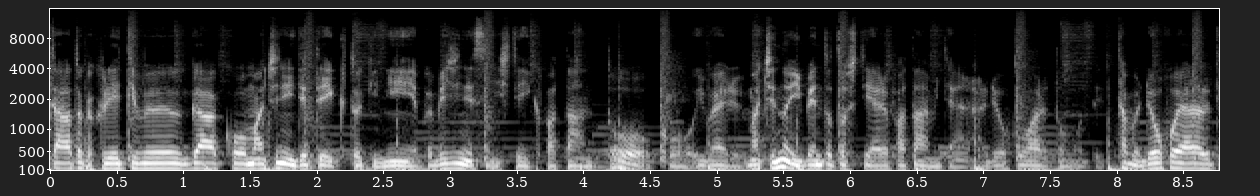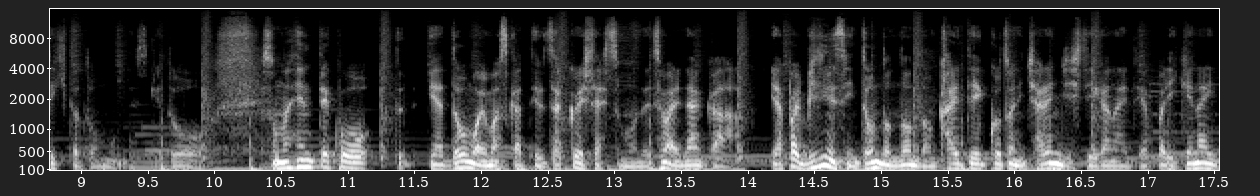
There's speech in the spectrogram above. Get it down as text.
ターとかクリエイティブがこう街に出ていくときにやっぱビジネスにしていくパターンとこういわゆる街のイベントとしてやるパターンみたいな両方あると思って多分両方やられてきたと思うんですけどその辺ってこういやどう思いますかっていうざっくりした質問でつまりなんかやっぱりビジネスにどんどんどんどん変えていくことにチャレンジしていかないとやっぱりいけない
